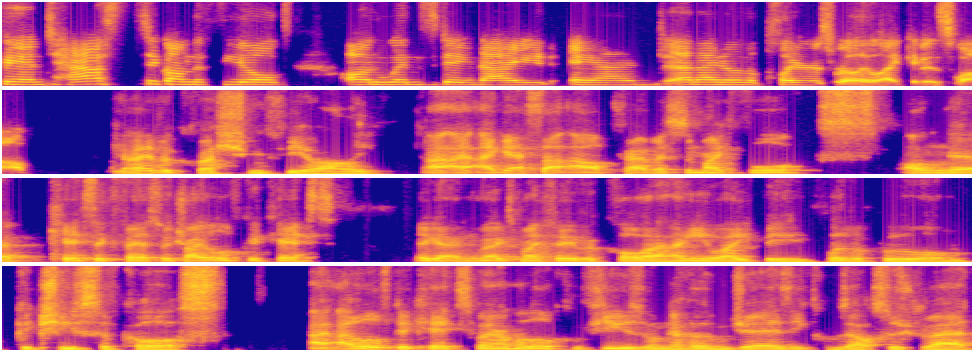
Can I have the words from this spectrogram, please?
fantastic on the field on Wednesday night, and and I know the players really like it as well. I have a question for you, Aly. I, I guess I'll premise my thoughts on the Kasich first, which I love the kit. Again, red's my favourite colour anyway, being Liverpool and the Chiefs, of course. I, I love the kits when I'm a little confused when the home jersey comes out as red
